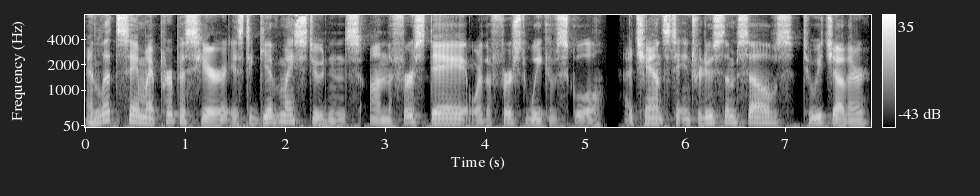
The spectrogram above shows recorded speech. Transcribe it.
And let's say my purpose here is to give my students on the first day or the first week of school a chance to introduce themselves to each other,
